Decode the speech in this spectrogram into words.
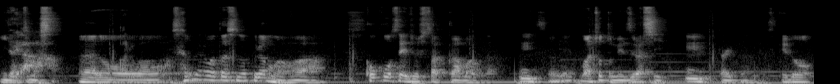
抱きました。あのさよなら私のクラマーは高校生女子サッカー漫画うん。ですよね、まあちょっと珍しいうん。タイプなんですけど、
